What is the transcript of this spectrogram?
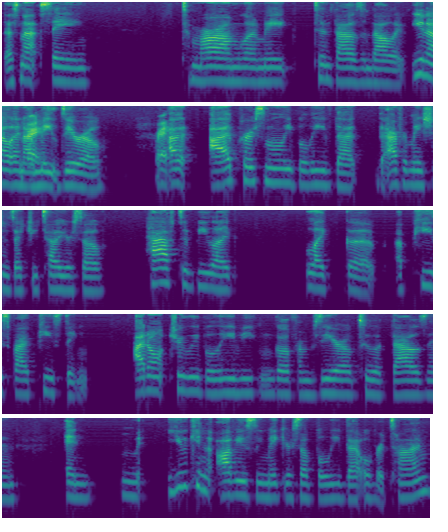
That's not saying tomorrow I'm going to make ten thousand dollars, you know, and right. I made zero. Right. I I personally believe that the affirmations that you tell yourself have to be like like a a piece by piece thing. I don't truly believe you can go from zero to a thousand, and you can obviously make yourself believe that over time.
